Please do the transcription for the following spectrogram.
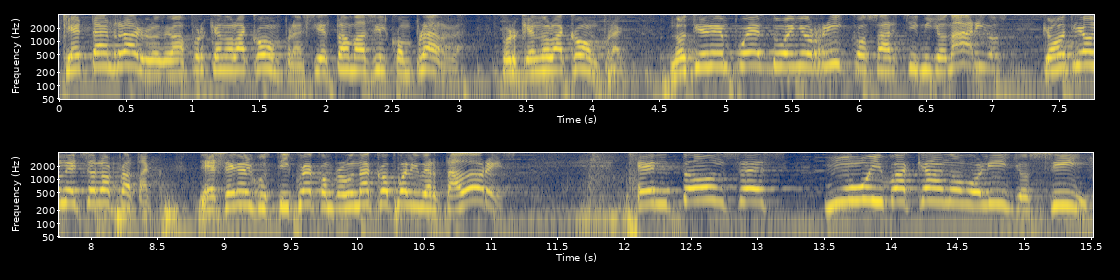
¿Qué tan raro? Los demás, ¿por qué no la compran? Si es tan fácil comprarla, ¿por qué no la compran? No tienen pues dueños ricos, archimillonarios, que no tienen echar la plata. Desen el gustico de comprar una Copa Libertadores. Entonces, muy bacano, Bolillo, sí.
